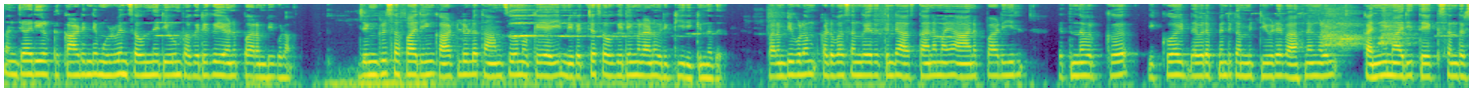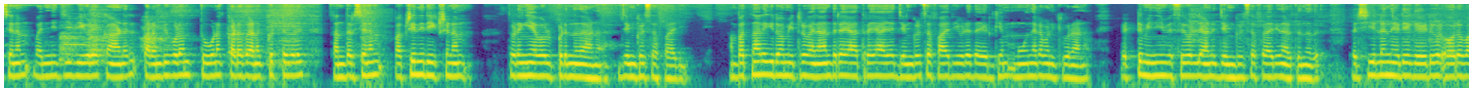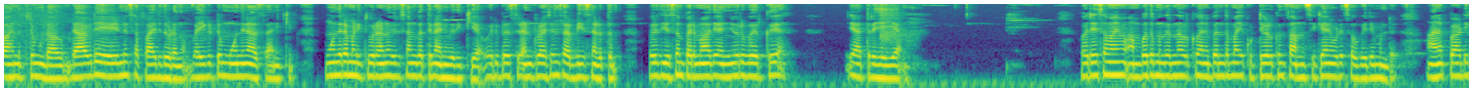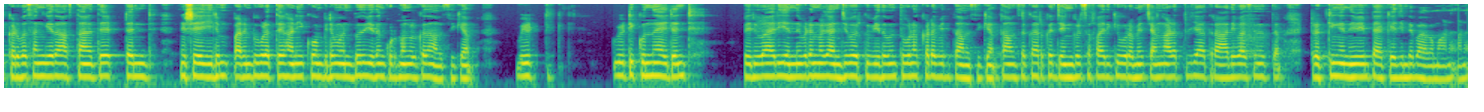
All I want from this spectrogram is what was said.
സഞ്ചാരികൾക്ക് കാടിന്റെ മുഴുവൻ സൗന്ദര്യവും പകരുകയാണ് പറമ്പിക്കുളം. ജംഗിൾ സഫാരിയും കാട്ടിലുള്ള താമസവും ഒക്കെയായി മികച്ച സൗകര്യങ്ങളാണ് ഒരുക്കിയിരിക്കുന്നത്. പറമ്പിക്കുളം കടുവാസങ്കേതത്തിന്റെ ആസ്ഥാനമായ ആനപ്പാടിയിൽ എത്തുന്നവർക്ക് ഇക്കോ ഡെവലപ്മെന്റ് കമ്മിറ്റിയുടെ വാഹനങ്ങളിൽ കന്നിമാരി തേക്ക് സന്ദർശനം, വന്യജീവികളെ കാണൽ, പറമ്പിക്കുളം തൂണക്കടവ് അണക്കെട്ടുകളിൽ സന്ദർശനം, പക്ഷി നിരീക്ഷണം തുടങ്ങിയവ ഉൾപ്പെടുന്നതാണ് ജംഗിൾ സഫാരി. അമ്പത്തിനാല് കിലോമീറ്റർ വനാന്തര യാത്രയായ ജംഗിൾ സഫാരിയുടെ ദൈർഘ്യം മൂന്നര മണിക്കൂറാണ്. എട്ട് മിനി ബസ്സുകളിലാണ് ജംഗിൾ സഫാരി നടത്തുന്നത്. പരിശീലനം നേടിയ ഗൈഡുകൾ ഓരോ വാഹനത്തിലും ഉണ്ടാകും. രാവിലെ ഏഴിന് സഫാരി തുടങ്ങും. വൈകിട്ട് മൂന്നിന് അവസാനിക്കും. മൂന്നര മണിക്കൂറാണ് ഒരു സംഘത്തിന് അനുവദിക്കുക. ഒരു ബസ് രണ്ട് പ്രാവശ്യം സർവീസ് നടത്തും. ഒരു ദിവസം പരമാവധി അഞ്ഞൂറ് പേർക്ക് യാത്ര ചെയ്യാം. ഒരേസമയം അമ്പത് മുതിർന്നവർക്കും അനുബന്ധമായി കുട്ടികൾക്കും താമസിക്കാൻ ഇവിടെ സൗകര്യമുണ്ട്. ആനപ്പാടി കടുവ സംഗീത ആസ്ഥാനത്തെ ടെന്റ് നിഷയിലും പറമ്പിക്കുളത്തെ ഹണികോംബിലും ഒൻപത് വീതം കുടുംബങ്ങൾക്ക് താമസിക്കാം. വീട്ടി വീട്ടിക്കുന്ന് ഐലൻഡ് പെരുവാരി എന്നിവിടങ്ങളിൽ അഞ്ചു പേർക്ക് വീതവും തൂണക്കടവിൽ താമസിക്കാം. താമസക്കാർക്ക് ജംഗിൾ സഫാരിക്ക് പുറമെ ചങ്ങാടത്തിൽ യാത്ര, ആദിവാസി നൃത്തം, ട്രക്കിംഗ് എന്നിവയും പാക്കേജിന്റെ ഭാഗമാണ്.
